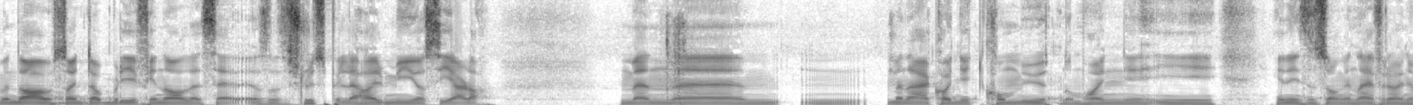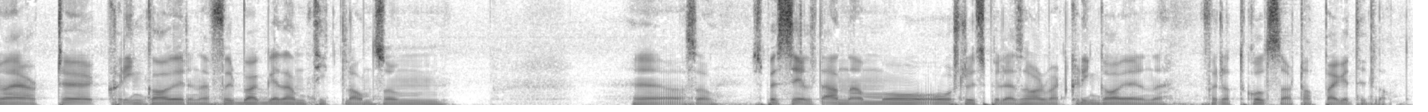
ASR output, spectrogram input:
men da, sant, da blir finale altså, Sluttspillet har mye å si her, da. Men, eh, men jeg kan ikke komme utenom han i, i, denne sesongen, her for han har vært eh, klink avgjørende for begge de titlene som eh, altså, Spesielt NM og, og sluttspillet så har han vært klink avgjørende for at Kolstad har tatt begge titlene.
